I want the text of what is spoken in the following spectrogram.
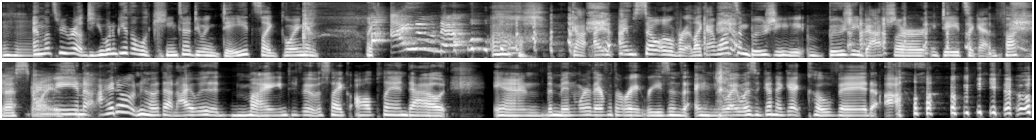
Mm-hmm. And let's be real. Do you want to be at the La Quinta doing dates? Like going and like I don't know. oh God, I, I'm so over it. Like I want some bougie, bougie bachelor dates again. Fuck this noise. I mean, I don't know that I would mind if it was like all planned out and the men were there for the right reasons. I knew I wasn't going to get COVID. Um, you know,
